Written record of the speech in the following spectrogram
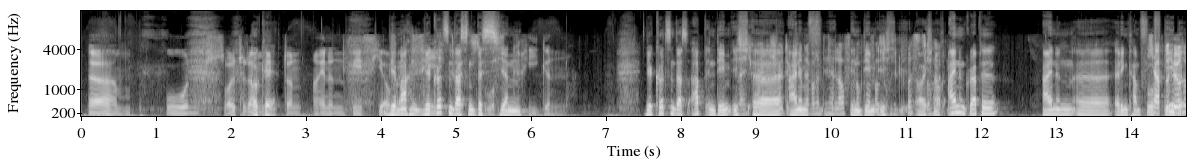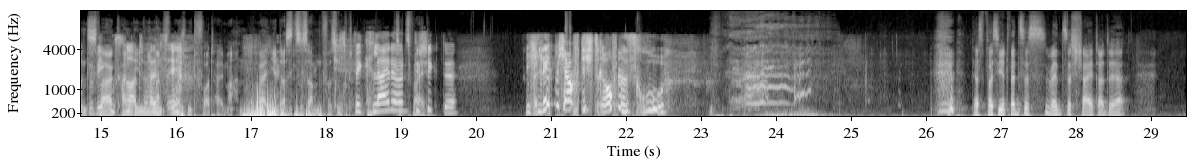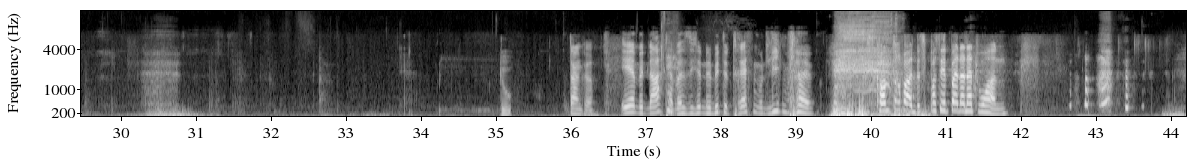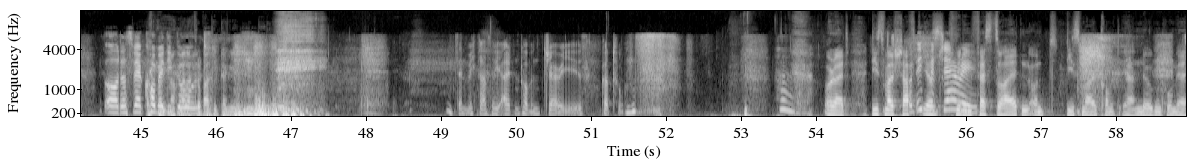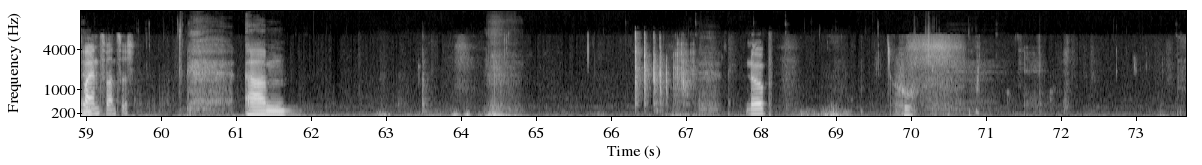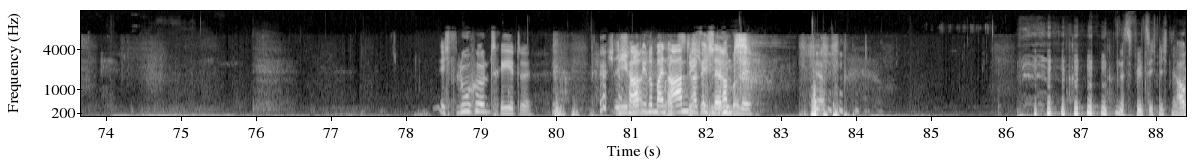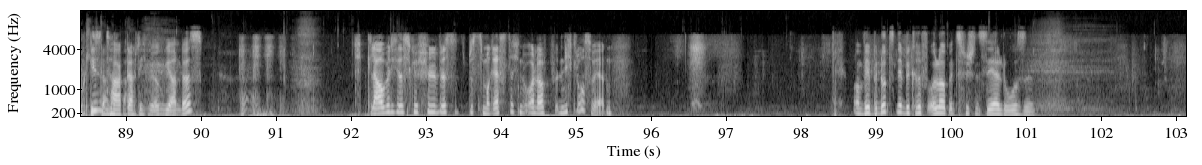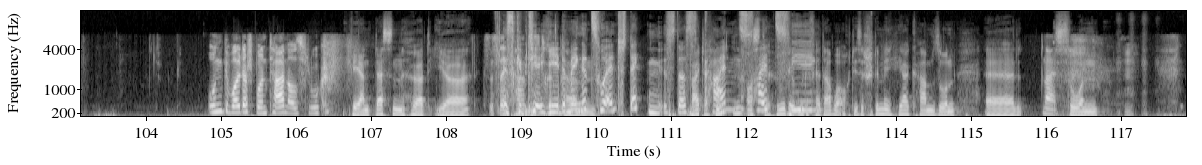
Ähm, und sollte damit Okay. dann einen W4 auf Wir einen machen- wir kürzen das ein bisschen- Kriegen. Wir kürzen das ab, indem ich, Ich meine, ich äh, würde einem, einfach hinterherlaufen und indem ich versuchen, die Quest euch zu noch einen Grapple, einen äh, Ringkampfwurf Ich hab eine gebe höhere und zwar kann den niemand von euch mit Vorteil machen, weil ihr das zusammen versucht. Ich bin kleiner und zweit. geschickter. Ich leg mich auf dich drauf und es Ruhe. Das passiert, wenn es wenn es scheitert, ja. Du. Danke. Eher mit Nachteil, weil sie sich in der Mitte treffen und liegen bleiben. Es kommt drauf an, das passiert bei der Net One. Oh, das wäre Comedy Gold. Akrobatik dagegen. Jetzt sind mich gerade so die alten Tom und Jerry Cartoons. Alright, diesmal schafft ihr es, Jerry. Quirin festzuhalten und diesmal kommt er nirgendwo mehr hin. 22. Ähm, Nope. Huh. Ich fluche und trete. Ich nehme habe an, ihn um du meinen Arm Also ich strample. Ja. es fühlt sich nicht mehr Auch wirklich diesen Tag dachte ich mir irgendwie anders. Ich glaube, dieses Gefühl wirst du bis zum restlichen Urlaub nicht loswerden. Und wir benutzen den Begriff Urlaub inzwischen sehr lose. Ungewollter Spontanausflug. Währenddessen hört ihr Es, gibt hier jede Menge Ähm, zu entdecken. Ist das weiter kein hinten aus der Höhle, ungefähr da, wo auch diese Stimme herkam, so ein, äh, Nein, so ein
